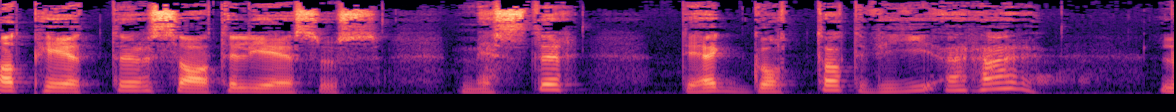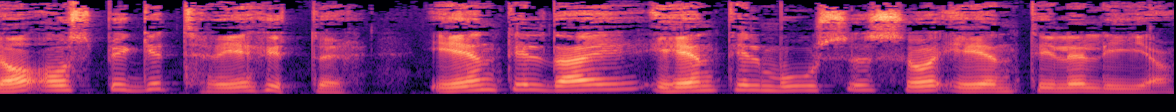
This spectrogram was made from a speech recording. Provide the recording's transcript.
at Peter sa til Jesus, Mester, det er godt at vi er her. La oss bygge tre hytter, en til deg, en til Moses og en til Elia.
